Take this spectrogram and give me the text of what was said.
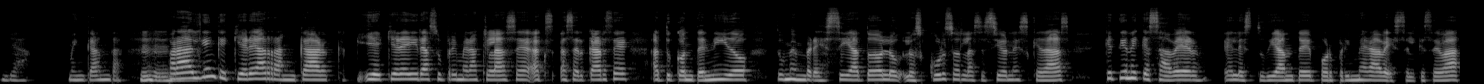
Ya, me encanta. Uh -huh. Para alguien que quiere arrancar y quiere ir a su primera clase, acercarse a tu contenido, tu membresía, todos lo, los cursos, las sesiones que das, ¿qué tiene que saber el estudiante por primera vez, el que se va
